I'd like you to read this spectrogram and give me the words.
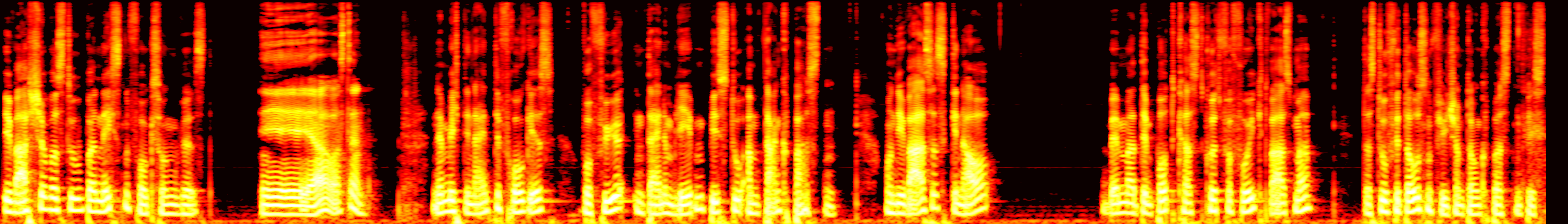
Ich weiß schon, was du bei der nächsten Frage sagen wirst. Ja, was denn? Nämlich die neunte Frage ist, wofür in deinem Leben bist du am dankbarsten? Und ich weiß es genau, wenn man den Podcast kurz verfolgt, weiß man, dass du für Dosenfisch am dankbarsten bist.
